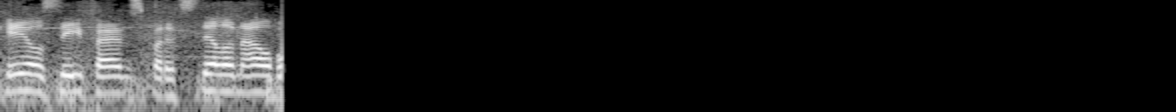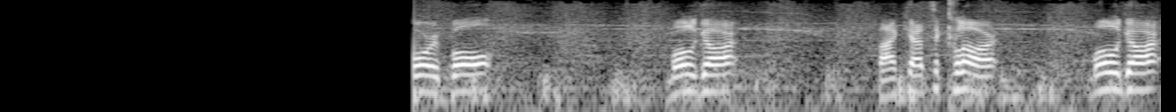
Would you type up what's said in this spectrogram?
Kiel's defense, but it's still an elbow. Ball. Møllgaard. Back out to Claar. Møllgaard.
